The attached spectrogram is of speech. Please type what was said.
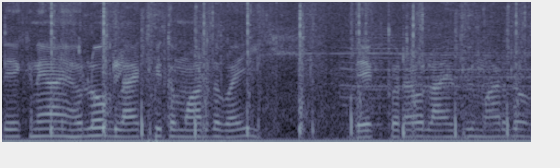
देखने आए हो लोग लाइक भी तो मार दो भाई। देख तो रहे हो लाइक भी मार दो।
